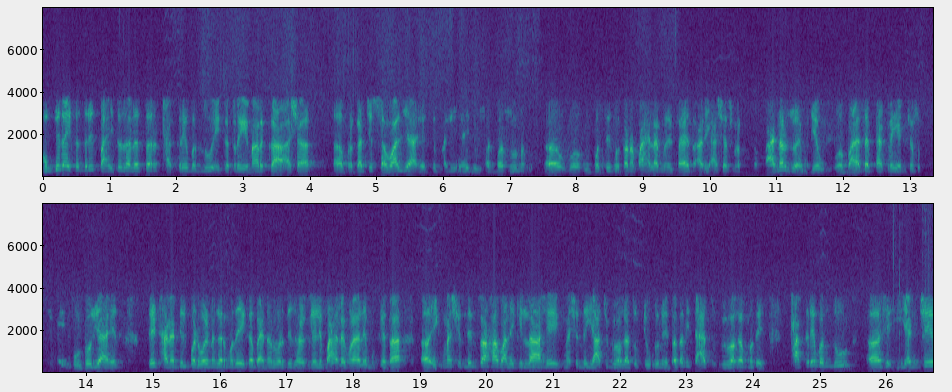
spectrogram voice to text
अंकिता एकंदरीत पाहायचं झालं तर ठाकरे बंधू एकत्र येणार का? अशा प्रकारचे सवाल जे आहेत ते मागील काही दिवसांपासून उपस्थित होताना पाहायला मिळत आहेत आणि अशाच प्रकारचा बॅनर जो आहे म्हणजे बाळासाहेब ठाकरे यांच्यासोबतचे काही फोटो जे आहेत ते ठाण्यातील पडवळनगरमध्ये एका बॅनरवरती झळकलेले पाहायला मिळाले. मुख्यतः एकनाथ शिंदेचा हा बालेकिल्ला आहे. एकनाथ शिंदे याच विभागातून निवडून येतात आणि त्याच विभागामध्ये ठाकरे बंधू यांचे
